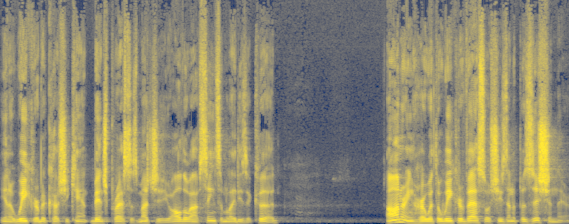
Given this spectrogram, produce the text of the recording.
you know, weaker because she can't bench press as much as you, although I've seen some ladies that could. Honoring her with a weaker vessel, she's in a position there.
